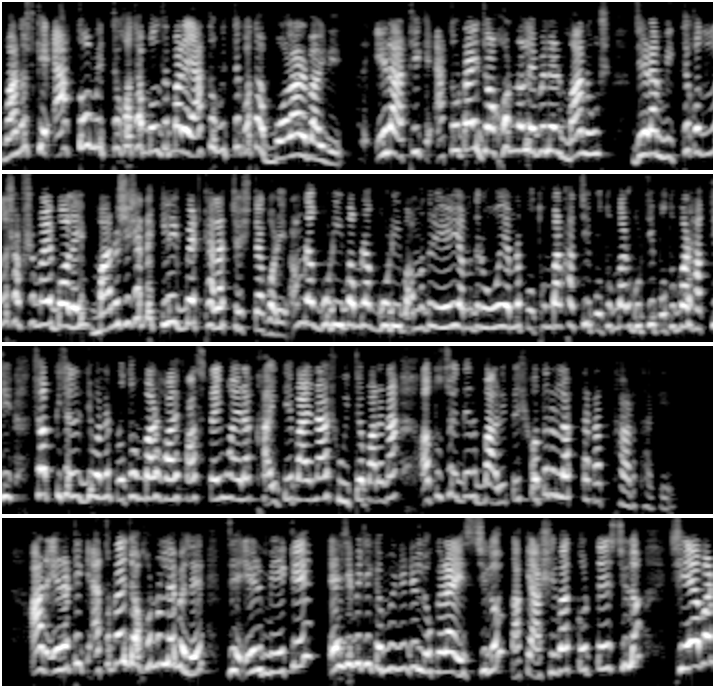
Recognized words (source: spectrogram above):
মানুষকে এত মিথ্যে কথা বলতে পারে, এত মিথ্যে কথা বলার বাইরে। এরা ঠিক এতটাই জঘন্য লেভেলের মানুষ যে এরা মিথ্যে কথা তো সবসময় বলে, মানুষের সাথে ক্লিক বেট খেলার চেষ্টা করে। আমরা গরিব আমরা গরিব, আমাদের এই, আমাদের ওই, আমরা প্রথমবার খাচ্ছি, প্রথমবার ঘুরছি, প্রথমবার হাঁকছি সব কিছু জীবনে প্রথমবার হয় ফার্স্ট টাইম হয়, এরা খাইতে পারে না, শুইতে পারে না, অথচ এদের বাড়িতে সতেরো লাখ টাকার থার থাকে। আর এরা ঠিক এতটাই জঘন্য লেভেলে যে এর মেয়েকে এলজিবিটি কমিউনিটির লোকেরা এসেছিল, তাকে আশীর্বাদ করতে এসেছিল, সে আবার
